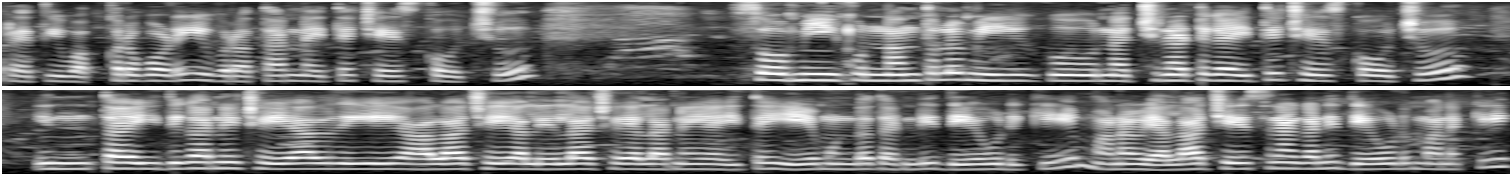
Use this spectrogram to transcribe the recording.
ప్రతి ఒక్కరు కూడా ఈ వ్రతాన్ని అయితే చేసుకోవచ్చు. సో మీకున్నంతలో మీకు నచ్చినట్టుగా అయితే చేసుకోవచ్చు. ఇంత ఇదిగానే చేయాలి అలా చేయాలి ఇలా చేయాలని అయితే ఏముండదండి. దేవుడికి మనం ఎలా చేసినా కానీ దేవుడు మనకి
